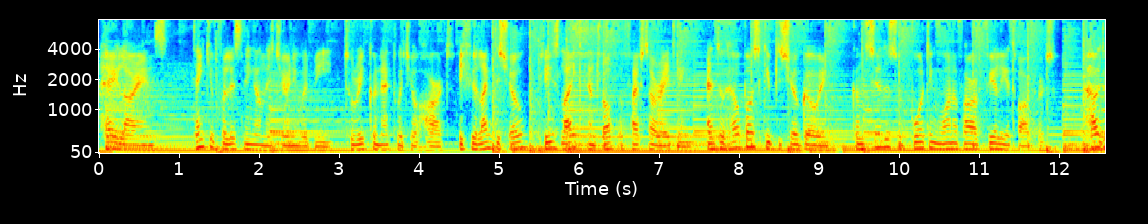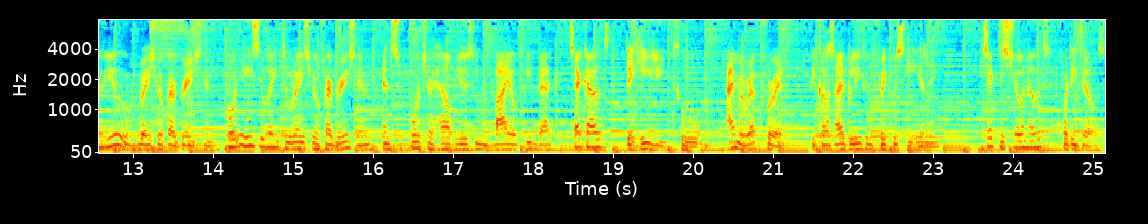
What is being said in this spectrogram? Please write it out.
Hey Lions, thank you for listening on this journey with me to reconnect with your heart. If you like the show, please like and drop a 5 star rating. And to help us keep the show going, consider supporting one of our affiliate offers. How do you raise your vibration? For an easy way to raise your vibration and support your health using biofeedback, check out the Healy tool. I'm a rep for it because I believe in frequency healing. Check the show notes for details.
